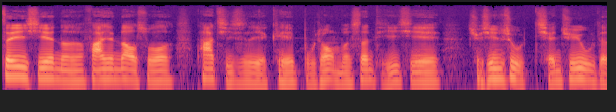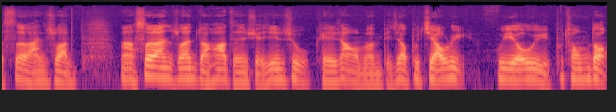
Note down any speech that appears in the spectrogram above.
这一些呢，发现到说它其实也可以补充我们身体一些血清素前驱物的色氨酸。那色氨酸转化成血清素，可以让我们比较不焦虑、不忧郁、不冲动，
